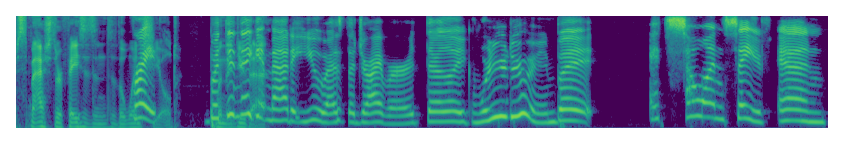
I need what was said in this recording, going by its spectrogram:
smash their faces into the windshield. Right. But when they then they, get mad at you as the driver. They're like, what are you doing? But it's so unsafe. And,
